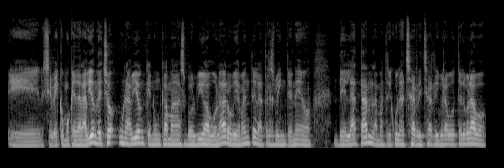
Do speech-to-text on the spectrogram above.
Eh, se ve cómo queda el avión. De hecho, un avión que nunca más volvió a volar, obviamente, la 320 Neo de LATAM, la matrícula Charlie, Charlie Bravo, Hotel Bravo.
